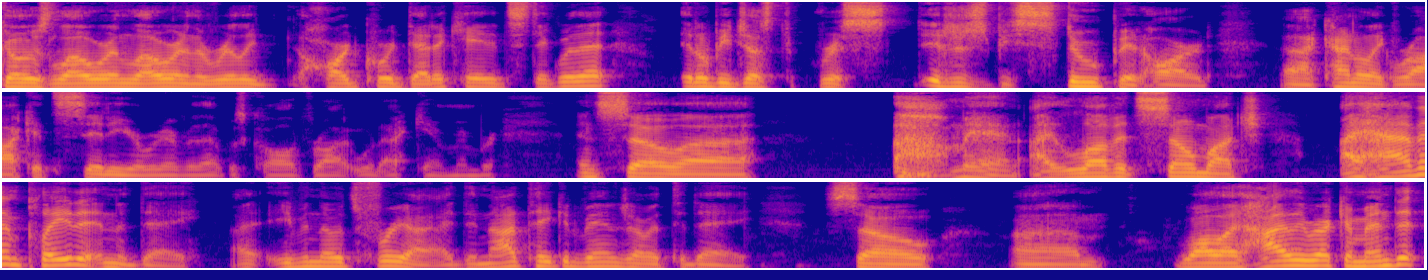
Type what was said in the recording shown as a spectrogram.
goes lower and lower and the really hardcore dedicated stick with it, it'll be just it'll just be stupid hard. Uh, kind of like Rocket City or whatever that was called. Rock, I can't remember. And so, uh, oh man, I love it so much. I haven't played it in a day, I, even though it's free. I, I, did not take advantage of it today. So, um, while I highly recommend it,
